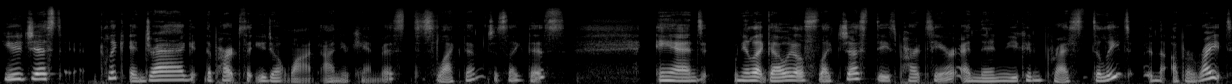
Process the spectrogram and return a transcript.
You just click and drag the parts that you don't want on your canvas to select them, just like this. And when you let go, it'll select just these parts here, and then you can press delete in the upper right,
